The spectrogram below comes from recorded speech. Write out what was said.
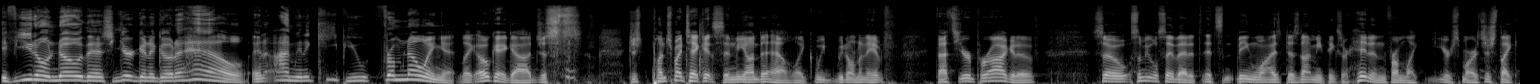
if you don't know this, you're gonna go to hell, and I'm gonna keep you from knowing it. Like, okay, God, just just punch my ticket, send me on to hell. Like, we we don't have that's your prerogative. So some people say that it's, it's being wise does not mean things are hidden from like you're smart. It's just like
